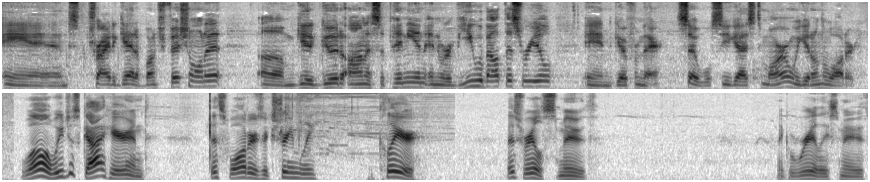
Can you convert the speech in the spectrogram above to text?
and try to get a bunch of fish on it, um, get a good honest opinion and review about this reel, and go from there. So we'll see you guys tomorrow when we get on the water. Well, we just got here and this water is extremely clear. This real smooth. Like really smooth.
